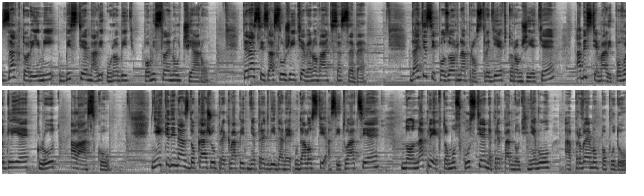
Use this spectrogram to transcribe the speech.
za ktorými by ste mali urobiť pomyslenú čiaru. Teraz si zaslúžite venovať sa sebe. Dajte si pozor na prostredie, v ktorom žijete, aby ste mali pohodlie, kľud a lásku. Niekedy nás dokážu prekvapiť nepredvídané udalosti a situácie, no napriek tomu skúste neprepadnúť hnevu a prvému popudu.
